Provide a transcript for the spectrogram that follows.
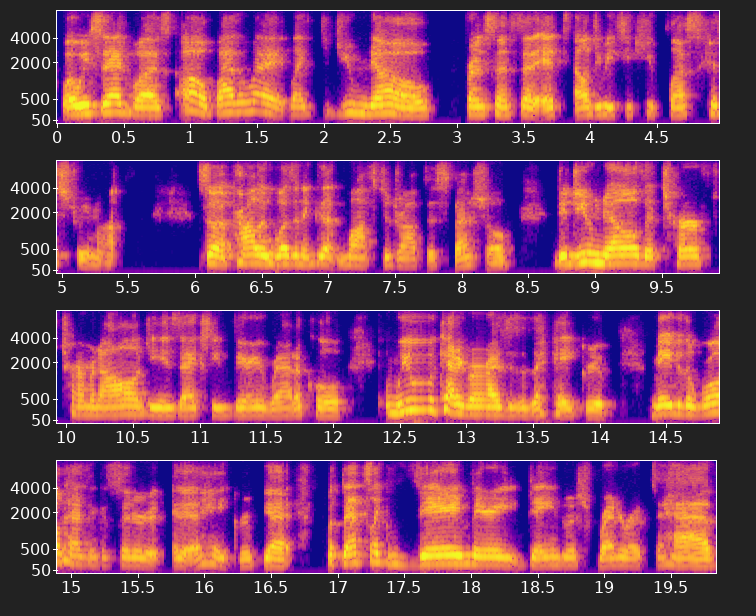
What we said was, oh, by the way, like, did you know, for instance, that it's LGBTQ plus history month? So it probably wasn't a good month to drop this special. Did you know the TERF terminology is actually very radical? We would categorize this as a hate group. Maybe the world hasn't considered it a hate group yet, but that's like very, very dangerous rhetoric to have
